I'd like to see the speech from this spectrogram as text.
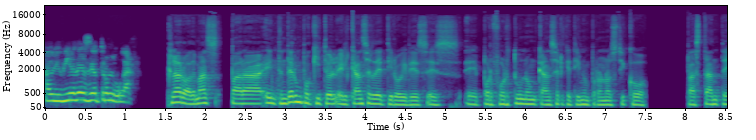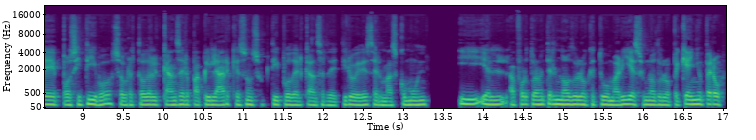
a vivir desde otro lugar. Claro, además, para entender un poquito el, cáncer de tiroides es, eh, por fortuna, un cáncer que tiene un pronóstico bastante positivo, sobre todo el cáncer papilar, que es un subtipo del cáncer de tiroides, el más común, y el, afortunadamente el nódulo que tuvo María es un nódulo pequeño, pero,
